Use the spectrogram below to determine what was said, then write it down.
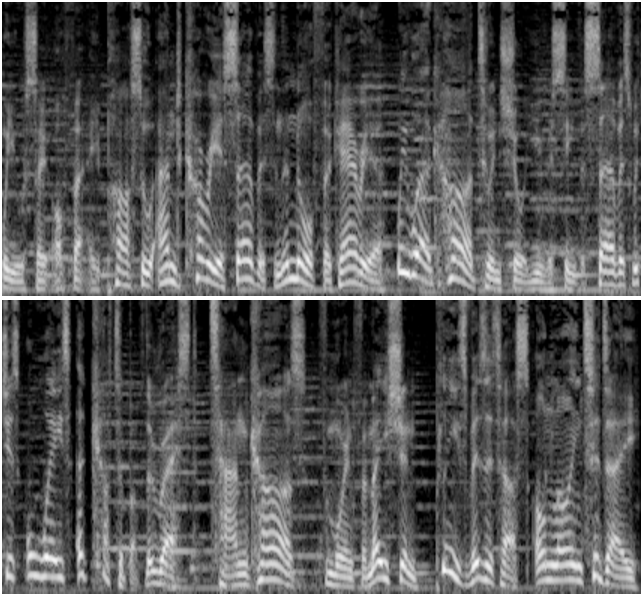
We also offer a parcel and courier service in the Norfolk area. We work hard to ensure you receive a service which is always a cut above the rest. Tan Cars. For more information, please visit us online today.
